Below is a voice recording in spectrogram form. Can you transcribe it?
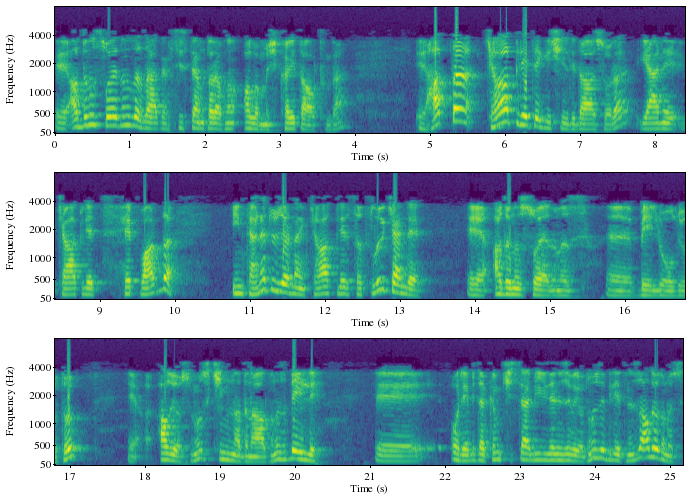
E, adınız soyadınız da zaten sistem tarafından alınmış kayıt altında. E, hatta kağıt bilete geçildi daha sonra. Yani kağıt bilet hep vardı da internet üzerinden kağıt bilet satılırken de e, adınız soyadınız belli oluyordu. Alıyorsunuz kimin adını aldınız belli. Oraya bir takım kişisel bilgilerinizi veriyordunuz ve biletinizi alıyordunuz.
